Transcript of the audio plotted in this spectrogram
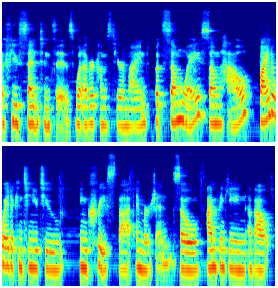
a few sentences, whatever comes to your mind, but some way, somehow, find a way to continue to increase that immersion. So I'm thinking about,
